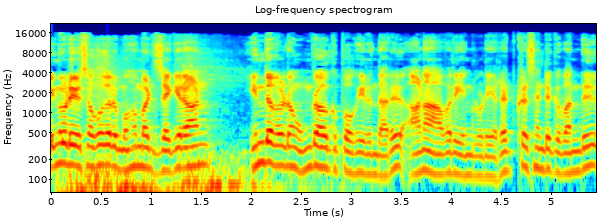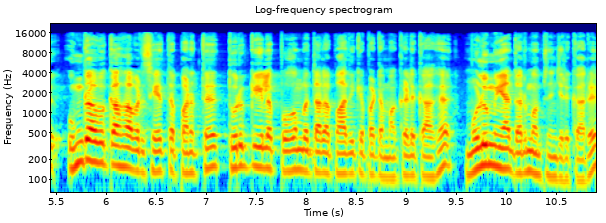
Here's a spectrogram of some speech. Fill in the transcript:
எங்களுடைய சகோதரர் முகமது ஜகிரான் இந்த வருடம் உம்ராவுக்கு போக இருந்தார் ஆனால் அவர் எங்களுடைய ரெட் கிரசண்ட்டுக்கு வந்து உம்ராவுக்காக அவர் சேர்த்த பணத்தை துருக்கியில் புகம்பத்தால் பாதிக்கப்பட்ட மக்களுக்காக முழுமையாக தர்மம் செஞ்சுருக்காரு.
